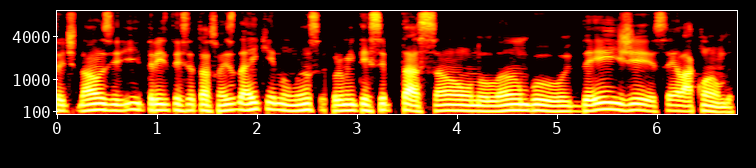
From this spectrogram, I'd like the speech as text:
touchdowns e, três interceptações. E daí que ele não lança por uma interceptação no Lambo desde sei lá quando.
